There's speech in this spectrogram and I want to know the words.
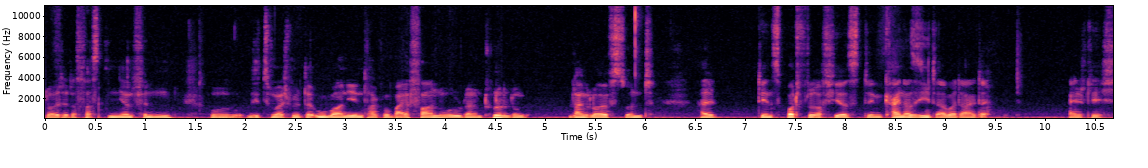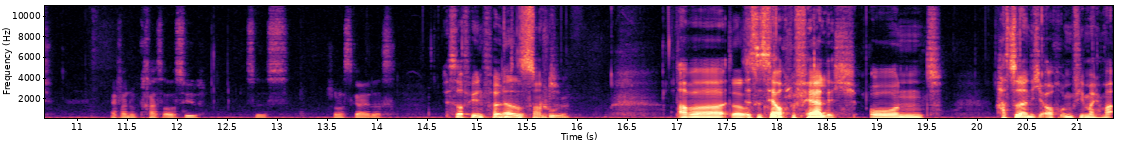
Leute das faszinierend finden, wo sie zum Beispiel mit der U-Bahn jeden Tag vorbeifahren, wo du dann im Tunnel lang- langläufst und halt den Spot fotografierst, den keiner sieht, aber da halt eigentlich einfach nur krass aussieht. Das ist schon was Geiles. Ist auf jeden Fall Ja, das ist interessant. cool. Aber Das es ist ist ja gut. auch gefährlich. Und hast du da nicht auch irgendwie manchmal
